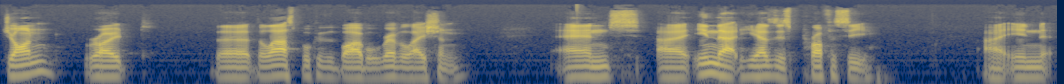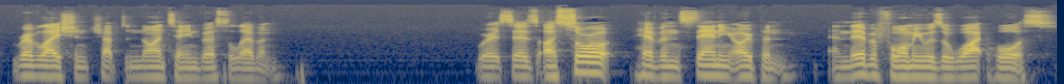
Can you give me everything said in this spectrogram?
John, wrote the, the last book of the Bible, Revelation. And uh, in that, he has this prophecy uh, in Revelation chapter 19, verse 11, where it says, I saw heaven standing open, and there before me was a white horse,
